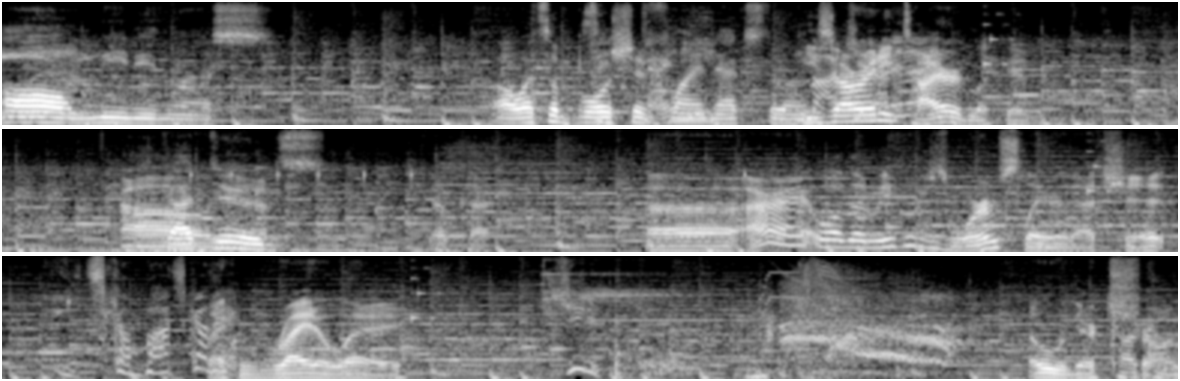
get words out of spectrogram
All meaningless. Oh, what's a bullshit flying next to him? He's already tired looking. Got oh, dudes. Yeah. Okay. Uh, all right. Well, then we can just worm slayer that shit. Like right away. Oh, they're strong.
